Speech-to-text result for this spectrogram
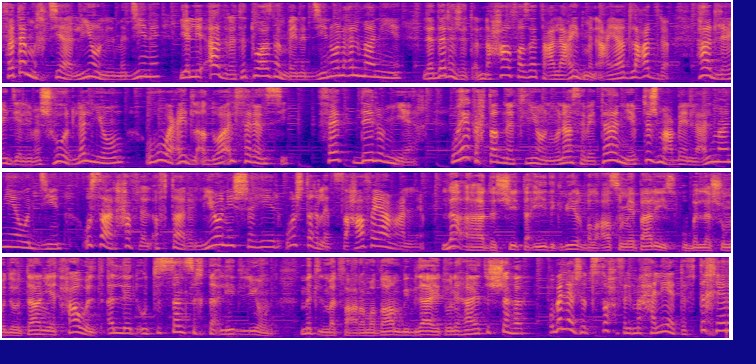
فتم اختيار ليون المدينة يلي قادرة تتوازن بين الدين والعلمانية لدرجة أنها حافظت على عيد من أعياد العذراء. هذا العيد يلي مشهور لليوم وهو عيد الأضواء الفرنسي. Fête des Lumières وهيك احتضنت ليون مناسبة تانية بتجمع بين العلمانية والدين وصار حفل الأفطار الليوني الشهير واشتغلت الصحافة يا معلم. لا هذا الشيء تأييد كبير بالعاصمة باريس وبلشوا مدن تانية تحاول تقلد وتستنسخ تقليد ليون مثل مدفع رمضان ببداية ونهاية الشهر. وبلشت الصحف المحلية تفتخر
